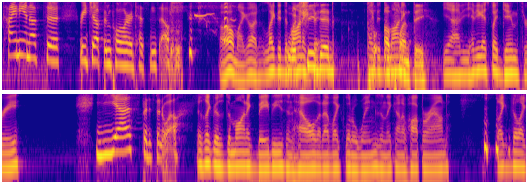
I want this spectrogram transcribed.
tiny enough to reach up and pull her intestines out. Oh my god! Like the demonic. Which she ba- did like pl- the a demonic- plenty. Yeah. Have you, have you guys played Doom Three? yes, but it's been a while. There's like those demonic babies in hell that have like little wings and they kind of hop around. like they're like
